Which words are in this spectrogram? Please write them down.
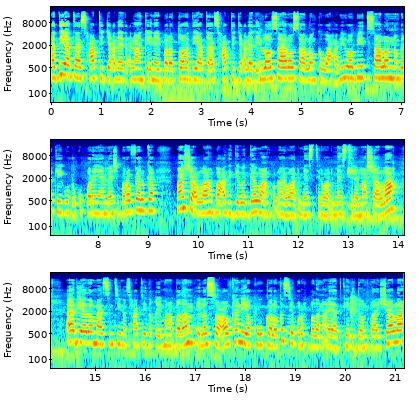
Haddii aad tahay asxaabta jecleed iclaanka inay barato. Haddii aad tahay asxaabta jecleed in loo saaro saaloonka waa xabiibo biit saalon nambarkayga wuxuu ku qoran yahay meesha brofilka maasha allah bacdi gabagaba aan ku dhahay waa dhamaystire waa dhamaystire maasha allah aada iyo aada oo mahadsantihiin asxaabteyda qiimaha badan ila soco kan iyo kuwo kaloo ka sii qurux badan ayaad ka heli doontaa insha allah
